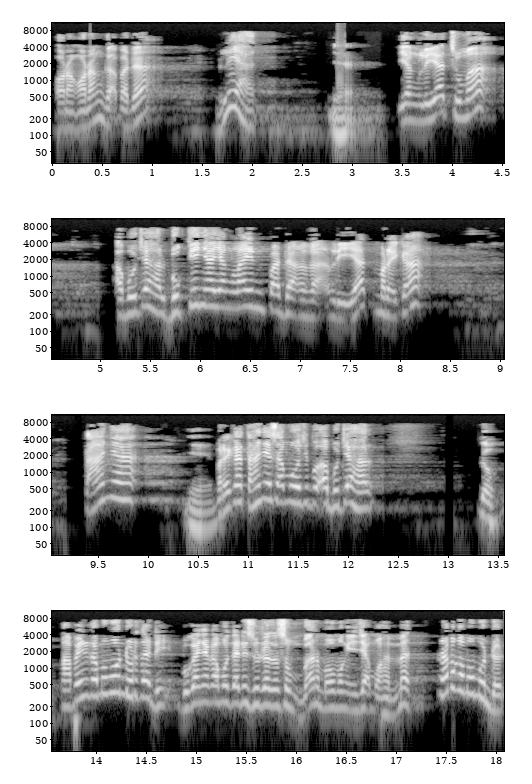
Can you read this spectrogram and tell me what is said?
orang-orang nggak pada lihat. Ya. Yang lihat cuma Abu Jahal. Buktinya yang lain pada enggak lihat, mereka tanya. Yeah. Mereka tanya sama Abu Jahal. Loh, ngapain kamu mundur tadi? Bukannya kamu tadi sudah sesumbar mau menginjak Muhammad. Kenapa kamu mundur?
